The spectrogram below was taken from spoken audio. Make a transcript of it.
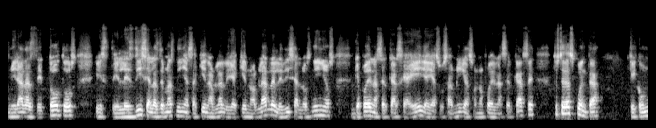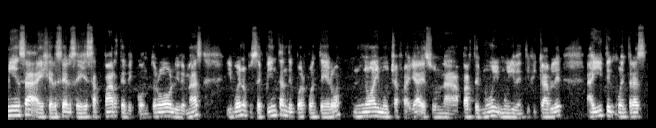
miradas de todos, este, les dice a las demás niñas a quién hablarle y a quién no hablarle, le dice a los niños que pueden acercarse a ella y a sus amigas o no pueden acercarse. Entonces te das cuenta que comienza a ejercerse esa parte de control y demás, y bueno, pues se pintan de cuerpo entero, no hay mucha falla, es una parte muy, muy identificable. Ahí te encuentras,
